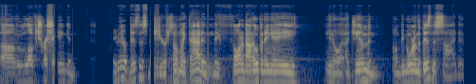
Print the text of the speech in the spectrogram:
uh, who love training, and maybe they're a business major or something like that, and they thought about opening a you know, a gym and um, be more on the business side. And,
